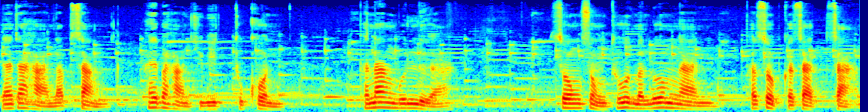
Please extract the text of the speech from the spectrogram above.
และทหารรับสั่งให้ประหารชีวิตทุกคน พระนั่งบุญเหลือ ทรงส่งทูตมาร่วมงานพระศพกษัตริย์สาม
